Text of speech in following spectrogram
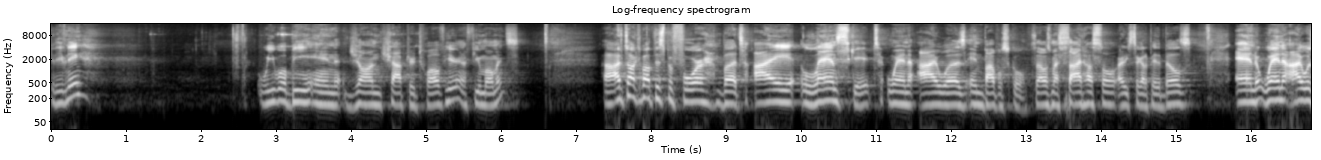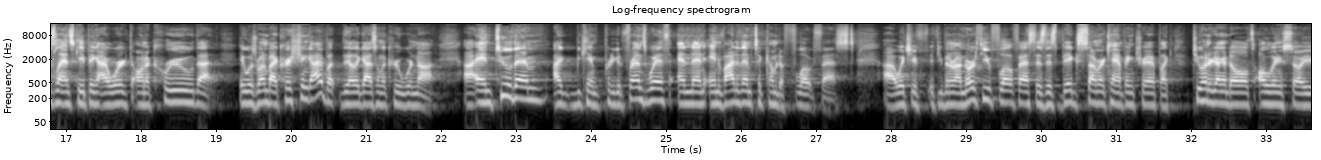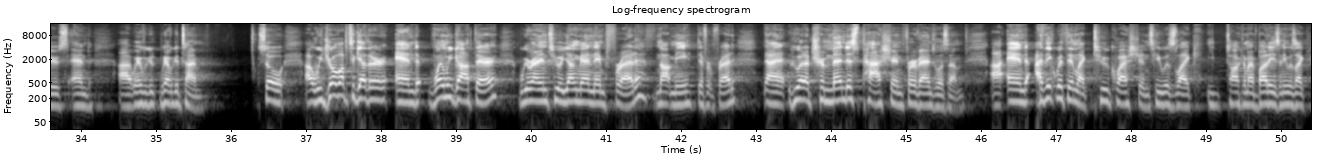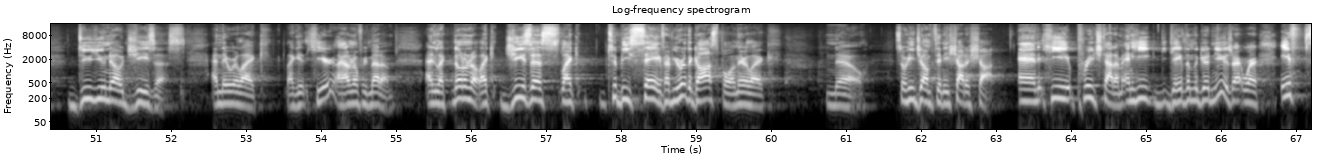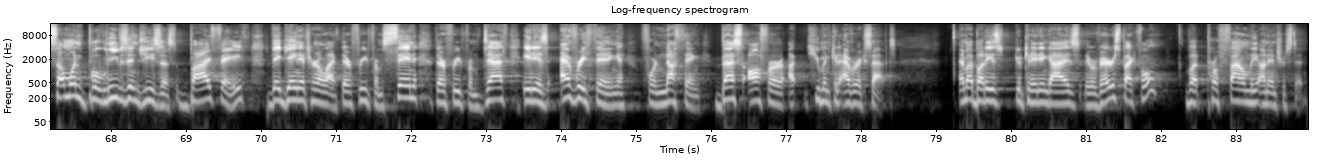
Good evening. We will be in John chapter 12 here in a few moments. Uh, I've talked about this before, but I landscaped when I was in Bible school. So that was my side hustle. I still got to pay the bills. And when I was landscaping, I worked on a crew that it was run by a Christian guy, but the other guys on the crew were not. Uh, and two of them I became pretty good friends with, and then invited them to come to Float Fest, uh, which, if, if you've been around Northview, Float Fest is this big summer camping trip, like 200 young adults all the way to Soyuz, and uh, we, have a good, we have a good time. So uh, we drove up together, and when we got there, we ran into a young man named Fred, not me, different Fred, uh, who had a tremendous passion for evangelism. Uh, and I think within like two questions, he was like, he talked to my buddies, and he was like, "Do you know Jesus?" And they were like, "Like here? I don't know if we've met him." And like, no, no, no, like Jesus, like to be saved. Have you heard the gospel? And they're like, no. So he jumped in, he shot a shot and he preached at them and he gave them the good news, right? Where if someone believes in Jesus by faith, they gain eternal life. They're freed from sin, they're freed from death. It is everything for nothing. Best offer a human can ever accept. And my buddies, good Canadian guys, they were very respectful, but profoundly uninterested.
